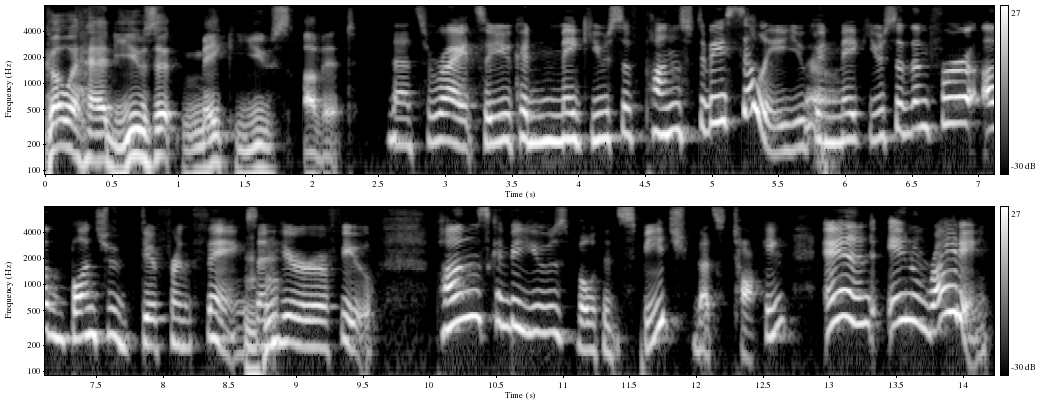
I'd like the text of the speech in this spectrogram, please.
Go ahead, use it, make use of it. That's right. So you can make use of puns to be silly. You can make use of them for a bunch of different things. And mm-hmm. here are a few. Puns can be used both in speech, that's talking, and in writing.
